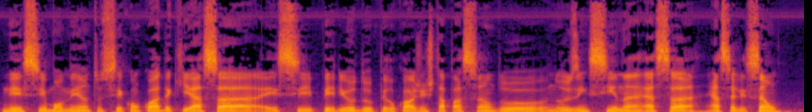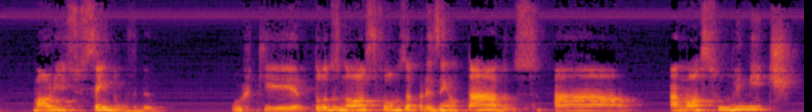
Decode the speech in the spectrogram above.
nesse momento. Você concorda que essa, esse período pelo qual a gente está passando nos ensina essa, essa lição? Maurício, sem dúvida porque todos nós fomos apresentados a, a nosso limite,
